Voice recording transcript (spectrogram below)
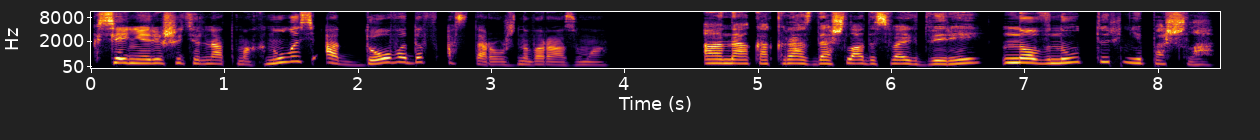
Ксения решительно отмахнулась от доводов осторожного разума. Она как раз дошла до своих дверей, но внутрь не пошла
